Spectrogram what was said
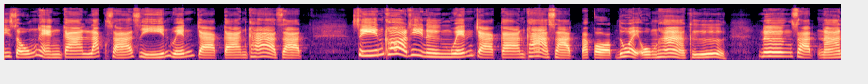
นิสงส์แห่งการรักษาศีลเว้นจากการฆ่าสัตว์ ศีลข้อที่หนึ่งเว้นจากการฆ่าสัตว์ประกอบด้วยองค์ห้าคือหนึ่งสัตว์นั้น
